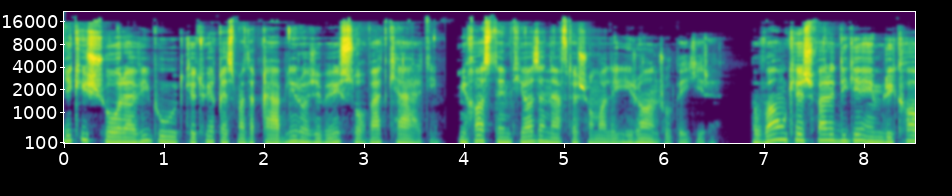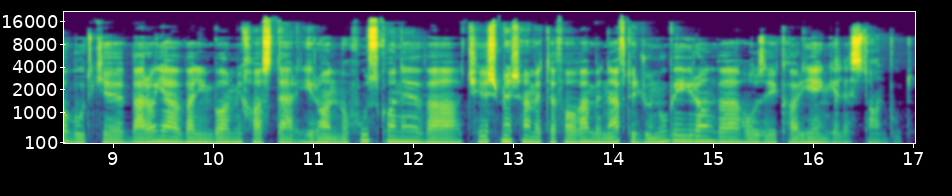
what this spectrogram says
یکی شوروی بود که توی قسمت قبلی راجع بهش صحبت کردیم. می‌خواست امتیاز نفت شمال ایران رو بگیره. و اون کشور دیگه امریکا بود که برای اولین بار می‌خواست در ایران نفوذ کنه و چشمش هم اتفاقا به نفت جنوب ایران و حوزه کاری انگلستان بود.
